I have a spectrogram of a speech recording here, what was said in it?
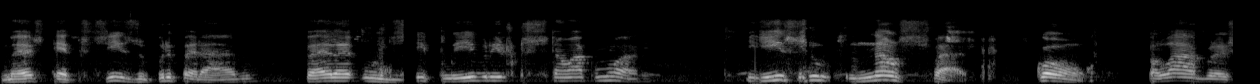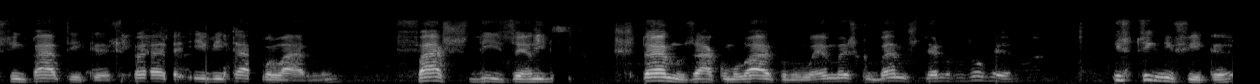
mas é preciso preparar para os desequilíbrios que se estão a acumular. E isso não se faz com palavras simpáticas para evitar o alarme, faz dizendo estamos a acumular problemas que vamos ter de resolver. Isto significa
